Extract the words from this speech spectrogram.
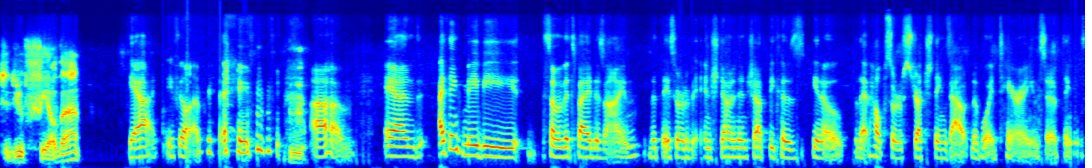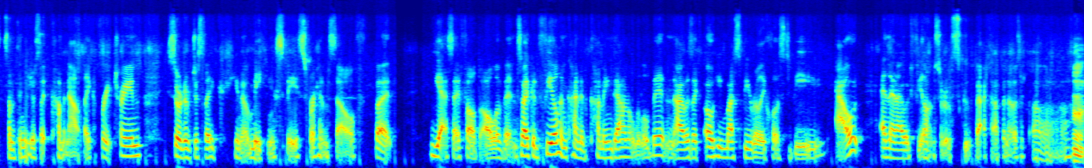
Did you feel that? Yeah, you feel everything. mm-hmm. um, and I think maybe some of it's by design that they sort of inch down and inch up because, you know, that helps sort of stretch things out and avoid tearing instead of things, something just like coming out like a freight train, sort of just like, you know, making space for himself. But yes, I felt all of it. And so I could feel him kind of coming down a little bit. And I was like, oh, he must be really close to be out and then I would feel him sort of scoot back up, and I was like, oh, oh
